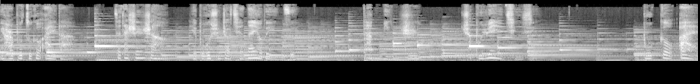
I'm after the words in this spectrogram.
女孩不足够爱他，在他身上也不过寻找前男友的影子。他明知，却不愿意清醒。不够爱，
